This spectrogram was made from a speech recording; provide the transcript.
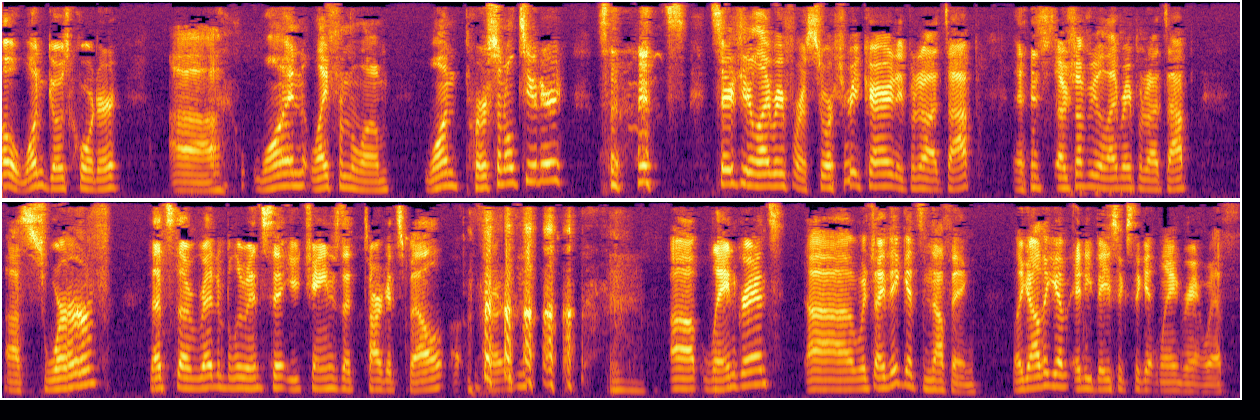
oh, one Ghost Quarter, uh, one Life from the Loam, one Personal Tutor. So search your library for a sorcery card and put it on top, and or shuffle your library, put it on top. Uh, Swerve. That's the red and blue instant. You change the target spell. uh, Uh, land grant, uh, which I think it's nothing. Like I don't think you have any basics to get land grant with.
